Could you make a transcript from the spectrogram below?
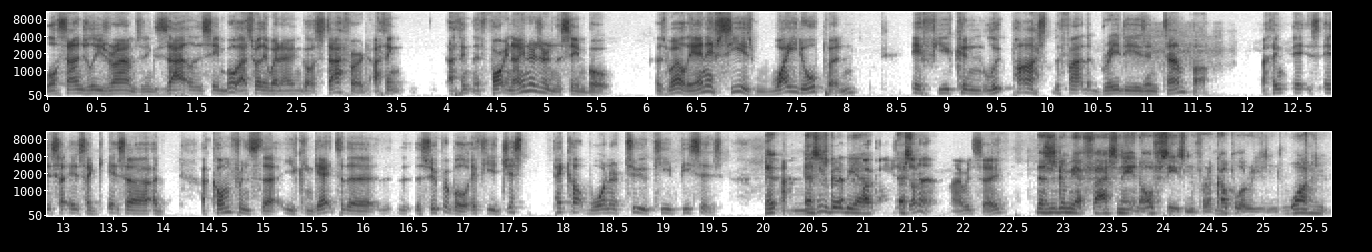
Los Angeles Rams in exactly the same boat. That's why they went out and got Stafford. I think I think the 49ers are in the same boat as well. The NFC is wide open if you can look past the fact that Brady is in Tampa. I think it's it's a, it's a it's a, a, conference that you can get to the, the, the Super Bowl if you just pick up one or two key pieces. It, this is going to be a this, done it, I would say. This is going to be a fascinating off season for a mm. couple of reasons. One,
